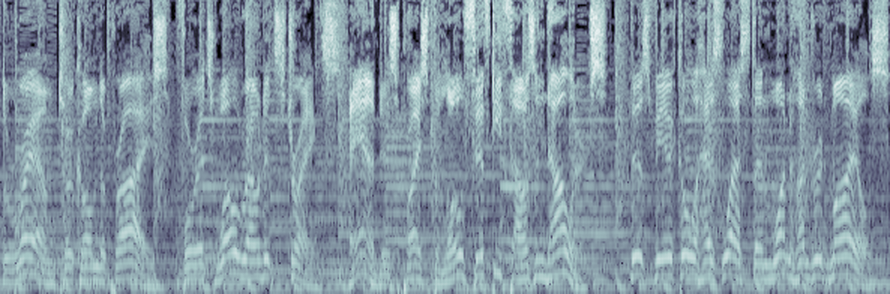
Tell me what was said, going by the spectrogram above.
the Ram took home the prize for its well rounded strengths and is priced below $50,000. This vehicle has less than 100 miles.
